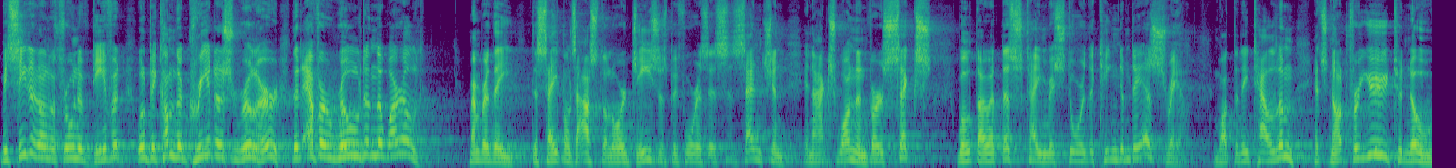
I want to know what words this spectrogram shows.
be seated on the throne of David, will become the greatest ruler that ever ruled in the world. Remember, the disciples asked the Lord Jesus before his ascension in Acts 1 and verse 6 Wilt thou at this time restore the kingdom to Israel? And what did he tell them? It's not for you to know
